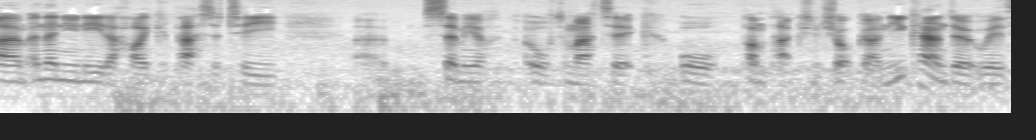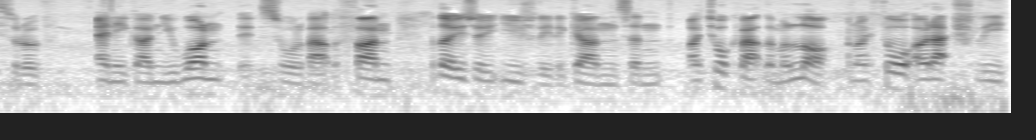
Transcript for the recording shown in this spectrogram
um, and then you need a high capacity uh, semi-automatic or pump action shotgun. You can do it with sort of any gun you want, it's all about the fun, but those are usually the guns and I talk about them a lot. And I thought I would actually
